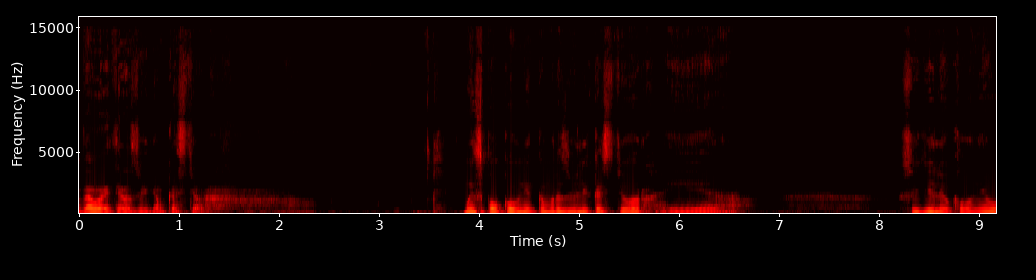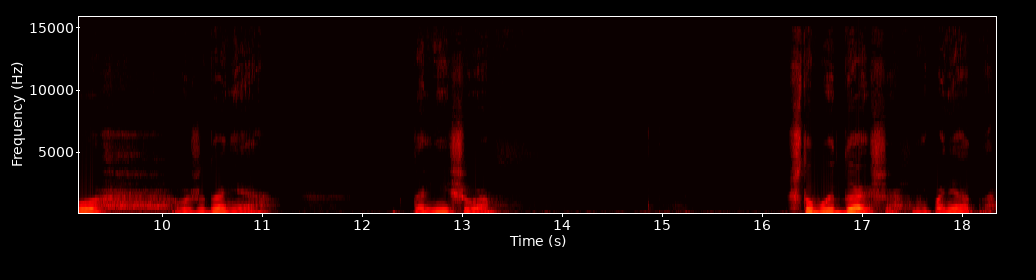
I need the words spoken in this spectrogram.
давайте разведем костер. Мы с полковником развели костер и сидели около него в ожидании дальнейшего. Что будет дальше, непонятно.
